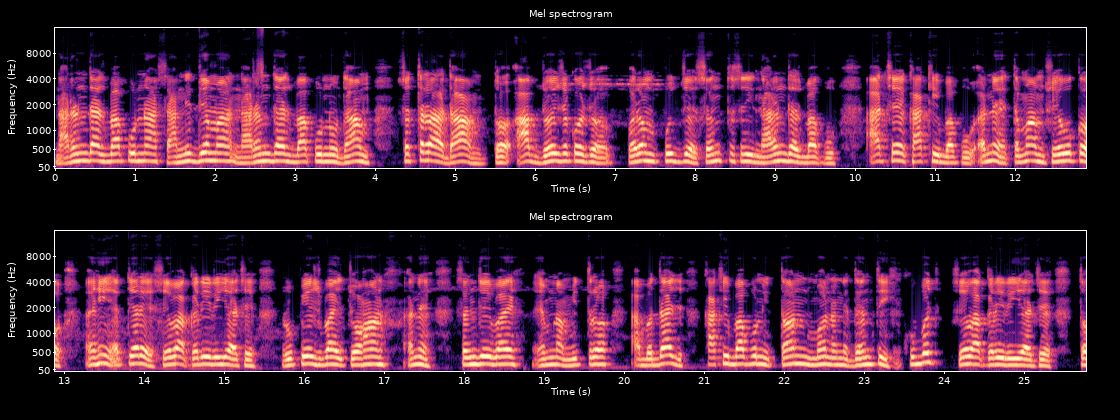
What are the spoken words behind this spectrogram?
નારણદાસ બાપુના સાનિધ્યમાં નારણદાસ બાપુનું ધામ, સથરા ધામ. તો આપ જોઈ શકો છો પરમ પૂજ્ય સંત શ્રી નારણદાસ બાપુ, આ છે ખાખી બાપુ અને તમામ સેવકો અહીં અત્યારે સેવા કરી રહ્યા છે. રૂપેશભાઈ ચૌહાણ અને સંજયભાઈ, એમના મિત્ર, આ બધા જ ખાખી બાપુની તન, મન અને ધનથી ખૂબ જ સેવા કરી રહ્યા છે. તો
